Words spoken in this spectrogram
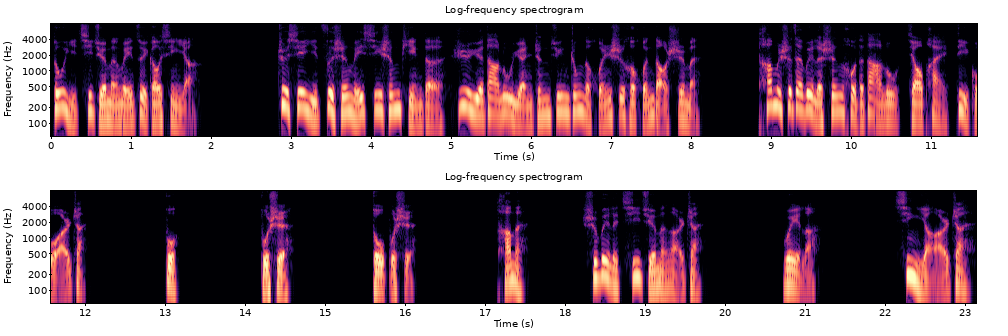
都以七绝门为最高信仰。这些以自身为牺牲品的日月大陆远征军中的魂师和魂导师们。他们是在为了身后的大陆教派帝国而战，不，不是，都不是。他们是为了七绝门而战，为了信仰而战。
